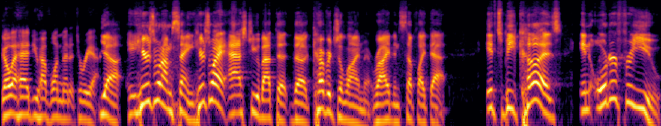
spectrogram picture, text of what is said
go ahead. You have one minute to react. Yeah, here's what I'm saying. Here's why I asked you about the the coverage alignment, right, and stuff like that. It's because in order for you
